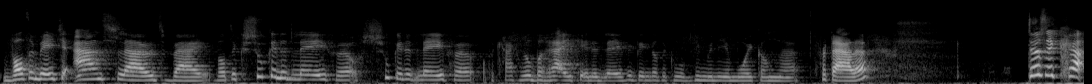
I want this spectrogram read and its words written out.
wat een beetje aansluit bij wat ik zoek in het leven. Of zoek in het leven. Wat ik graag wil bereiken in het leven. Ik denk dat ik hem op die manier mooi kan uh, vertalen. Dus ik ga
